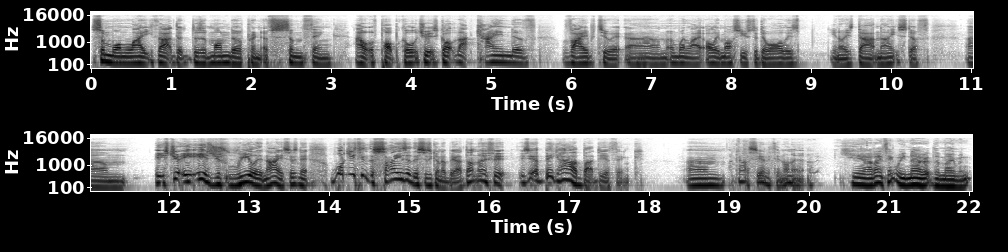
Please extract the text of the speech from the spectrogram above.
someone like that that does a Mondo print of something out of pop culture. It's got that kind of vibe to it. Um, and when like Olly Moss used to do all his, you know, his Dark Knight stuff. Um, it's just, it is just really nice, isn't it? What do you think the size of this is going to be? I don't know if it is it a big hardback. Do you think? Um, I can't see anything on it. Yeah, I don't think we know at the moment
